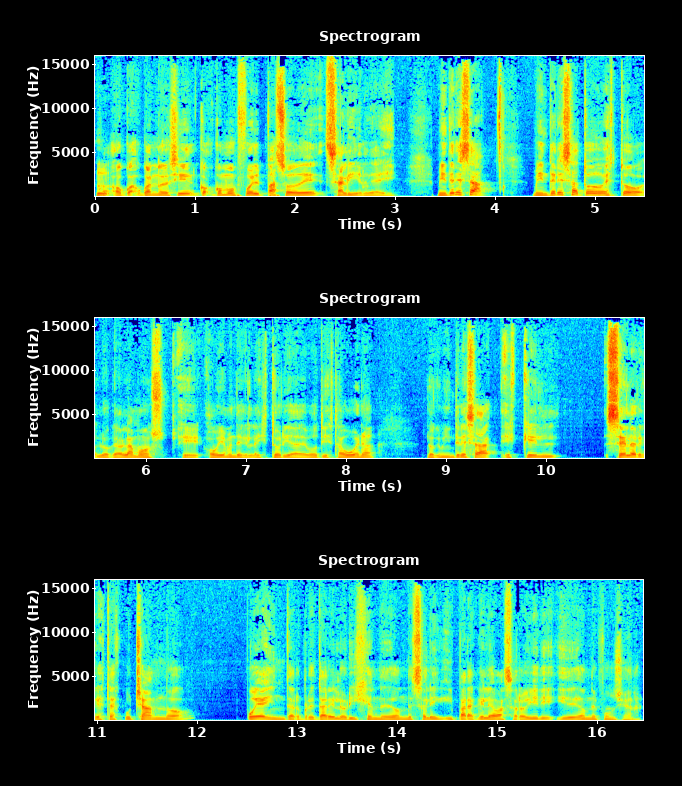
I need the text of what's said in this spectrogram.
Mm. O cu- cuando deciden, ¿cómo fue el paso de salir de ahí? Me interesa, Me interesa todo esto, lo que hablamos, eh, obviamente que la historia de Boti está buena, lo que me interesa es que el seller que está escuchando pueda interpretar el origen de dónde sale y para qué le va a servir y, y de dónde funciona.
